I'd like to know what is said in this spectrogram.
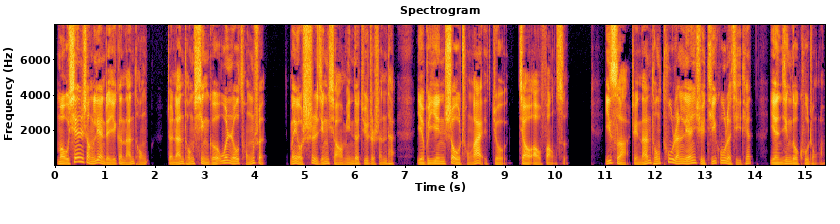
某先生恋着一个男童，这男童性格温柔从顺，没有市井小民的举止神态。也不因受宠爱就骄傲放肆。一次啊，这男童突然连续啼哭了几天，眼睛都哭肿了。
